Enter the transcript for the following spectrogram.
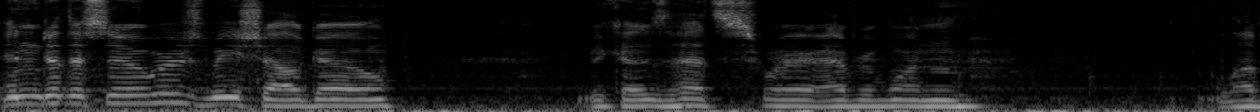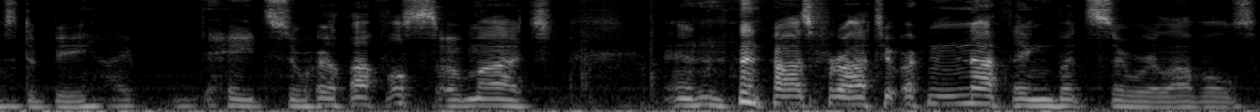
Into the sewers we shall go, because that's where everyone loves to be. I hate sewer levels so much, and the Nosferatu are nothing but sewer levels.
